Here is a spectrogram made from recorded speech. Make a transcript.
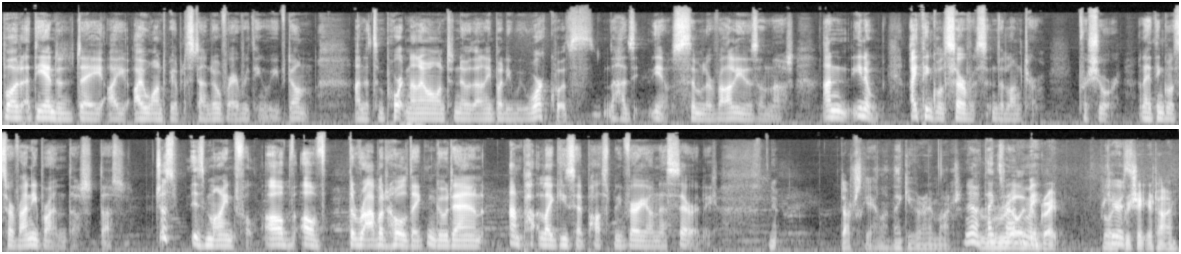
But at the end of the day, I, I want to be able to stand over everything we've done, and it's important. And I want to know that anybody we work with has you know similar values on that. And you know, I think will serve us in the long term for sure. And I think will serve any brand that that just is mindful of, of the rabbit hole they can go down, and po- like you said, possibly very unnecessarily. Yeah. Dr. Scanlon, thank you very much. Yeah, thanks really for having been me. great. Really Cheers. appreciate your time.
